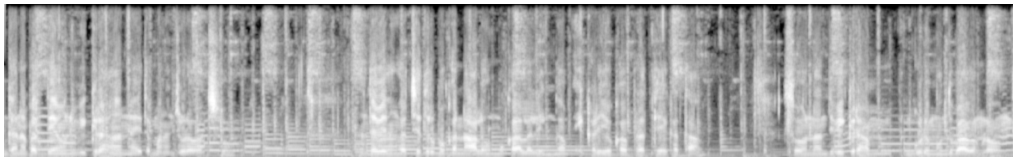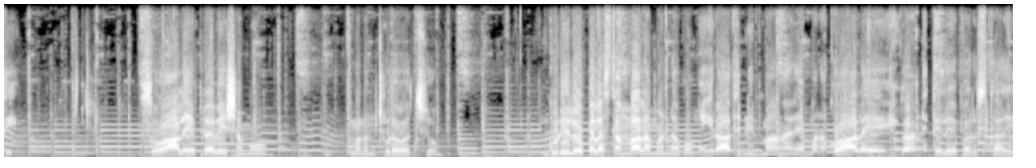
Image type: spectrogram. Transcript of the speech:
గణపతి దేవుని విగ్రహాన్ని అయితే మనం చూడవచ్చు. అంతేవిధంగా చతుర్ముఖ నాలుగు ముఖాల లింగం ఇక్కడ యొక్క ప్రత్యేకత. సో నంది విగ్రహం గుడి ముందు భాగంలో ఉంది. సో ఆలయ ప్రవేశము మనం చూడవచ్చు. గుడి లోపల స్తంభాల మండపం ఈ రాతి నిర్మాణాలే మనకు ఆలయ యుగాన్ని తెలియపరుస్తాయి.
